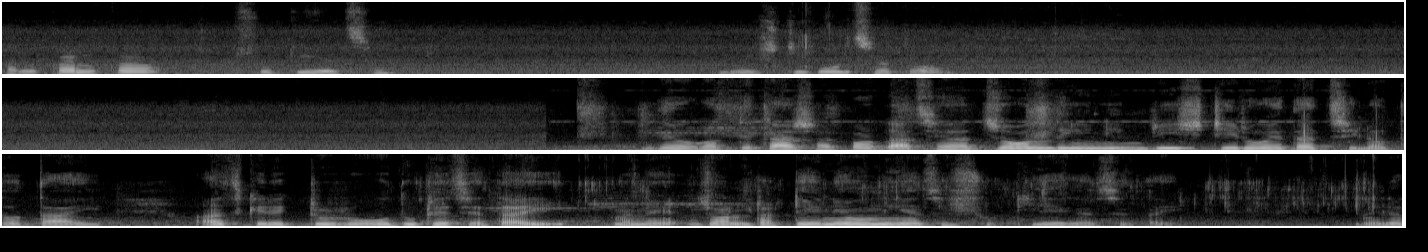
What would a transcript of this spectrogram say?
হালকা হালকা শুকিয়েছে। বৃষ্টি পড়ছে তো। দেওঘর থেকে আসার পর গাছে আর জল দিইনি, বৃষ্টির ওয়েদার ছিল তো, তাই আজকের একটু রোদ উঠেছে, তাই মানে জলটা টেনেও নিয়েছে, শুকিয়ে গেছে তাই। নইলে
